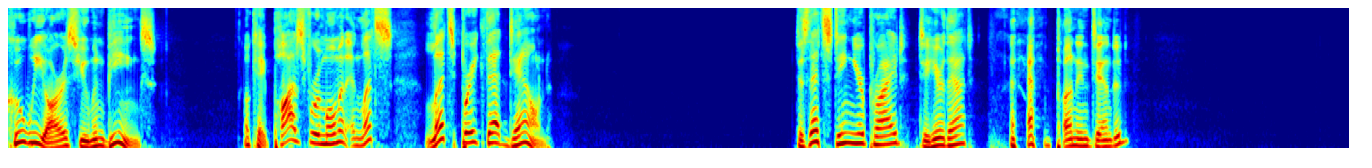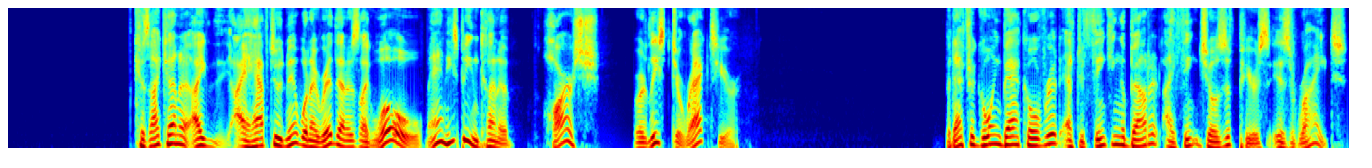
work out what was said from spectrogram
who we are as human beings. Okay, pause for a moment and let's let's break that down. Does that sting your pride to hear that? Pun intended. Because I kind of I I have to admit when I read that I was like, whoa, man, he's being kind of harsh or at least direct here. But after going back over it, after thinking about it, I think Joseph Pearce is right.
